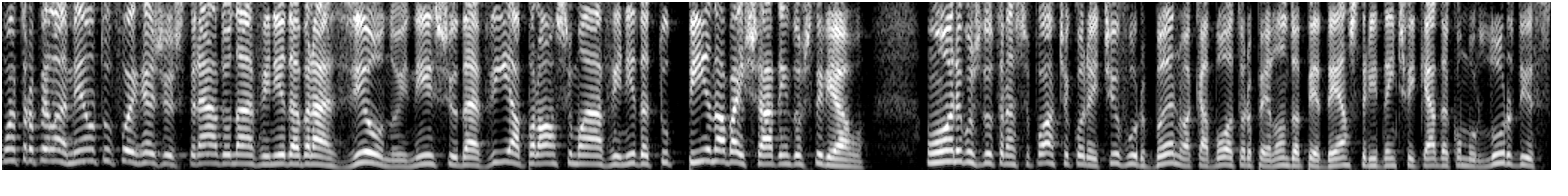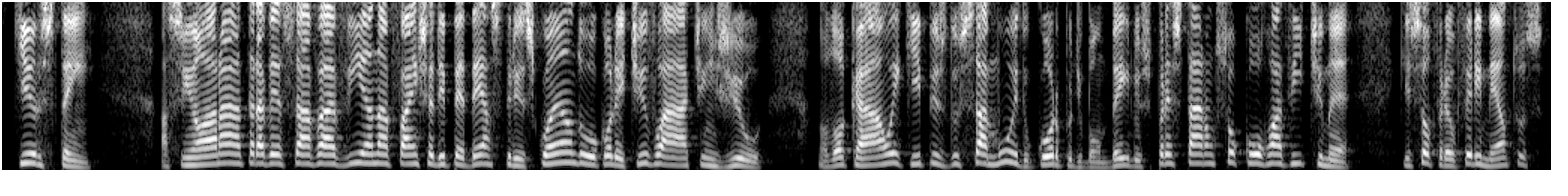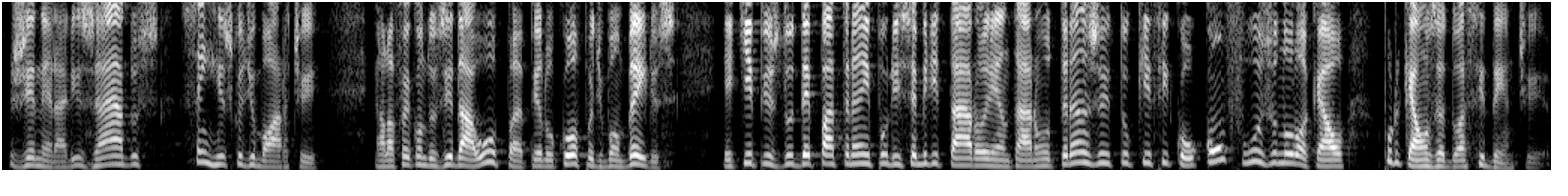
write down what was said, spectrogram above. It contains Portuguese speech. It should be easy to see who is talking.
Speaker 1: O atropelamento foi registrado na Avenida Brasil, no início da via próxima à Avenida Tupi, na Baixada Industrial. Um ônibus do transporte coletivo urbano acabou atropelando a pedestre identificada como Lourdes Kirsten. A senhora atravessava a via na faixa de pedestres quando o coletivo a atingiu. No local, equipes do SAMU e do Corpo de Bombeiros prestaram socorro à vítima, que sofreu ferimentos generalizados sem risco de morte. Ela foi conduzida à UPA pelo Corpo de Bombeiros. Equipes do Depatran e Polícia Militar orientaram o trânsito que ficou confuso no local por causa do acidente.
